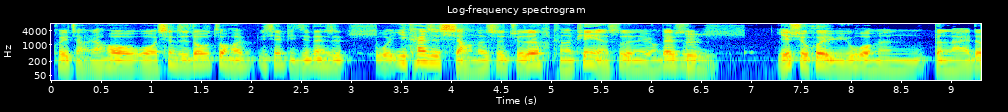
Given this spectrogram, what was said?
会讲。然后，我甚至都做好一些笔记。但是我一开始想的是觉得可能偏严肃的内容，但是也许会与我们本来的。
